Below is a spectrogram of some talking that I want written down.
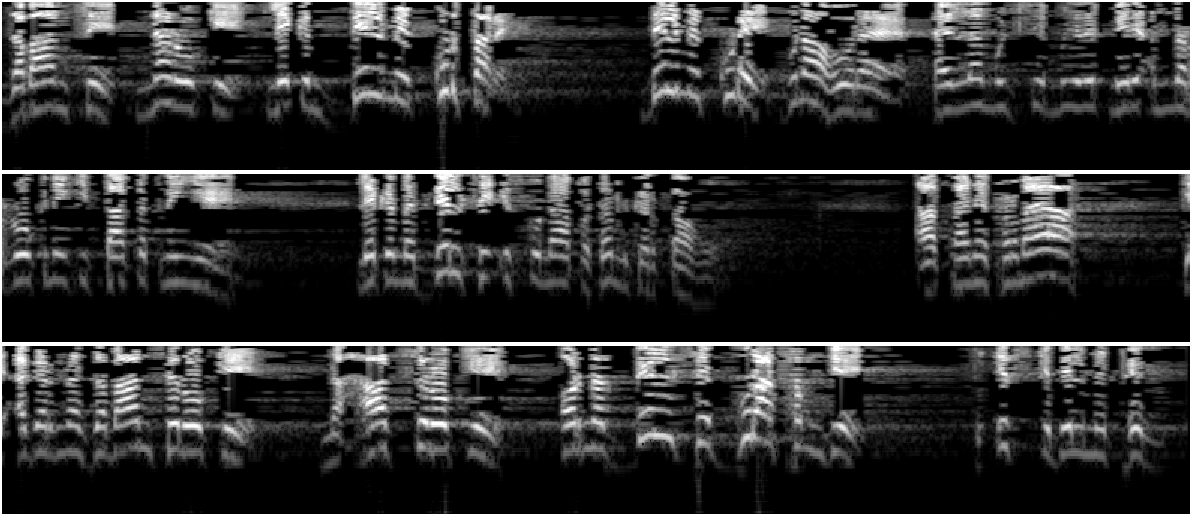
زبان سے نہ روکے، لیکن دل میں کڑتا رہے۔ دل میں کڑے گنا ہو رہا ہے۔ اللہ، مجھ سے میرے اندر روکنے کی طاقت نہیں ہے، لیکن میں دل سے اس کو ناپسند کرتا ہوں۔ آقا نے فرمایا کہ اگر نہ زبان سے روکے، نہ ہاتھ سے روکے، اور نہ دل سے برا سمجھے تو اس کے دل میں پھر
